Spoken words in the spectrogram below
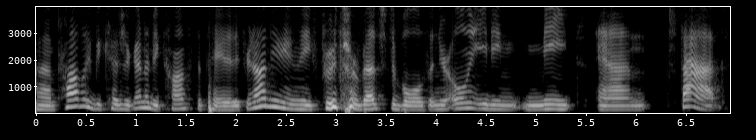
Uh, probably because you're going to be constipated. If you're not eating any fruits or vegetables and you're only eating meat and fat,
